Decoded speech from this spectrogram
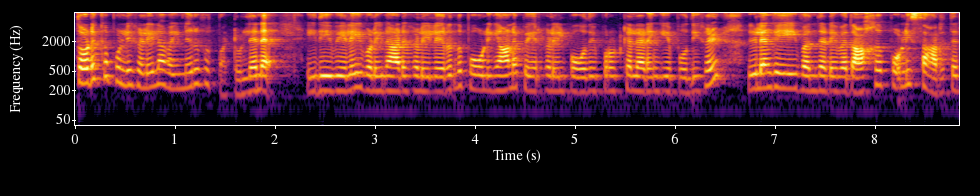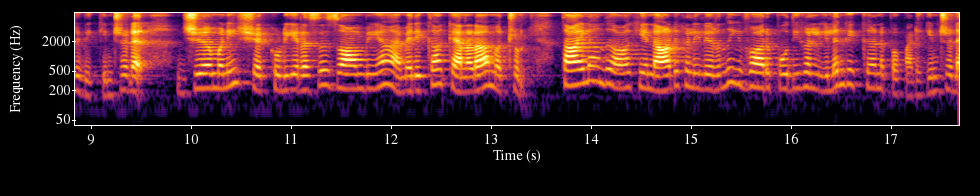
தொடக்க புள்ளிகளில் அவை நிறுவப்பட்டுள்ளன. இதேவேளை வெளிநாடுகளிலிருந்து போலியான பெயர்களில் போதைப் பொருட்கள் அடங்கிய பொதிகள் இலங்கையை வந்தடைவதாக போலீசார் தெரிவிக்கின்றனர். ஜெர்மனி செக் குடியரசு ஜாம்பியா அமெரிக்கா கனடா மற்றும் தாய்லாந்து ஆகிய நாடுகளிலிருந்து இவ்வாறு பொதிகள் இலங்கைக்கு அனுப்பப்படுகின்றன.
